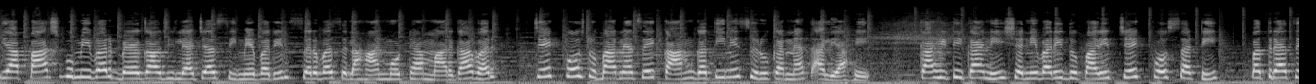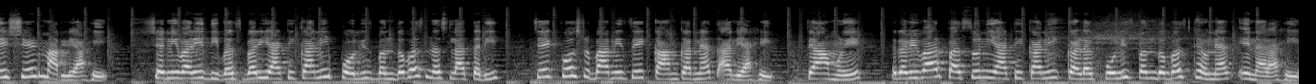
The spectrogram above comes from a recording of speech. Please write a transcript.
या पार्श्वभूमीवर बेळगाव जिल्ह्याच्या सीमेवरील सर्वच लहान मोठ्या मार्गावर चेकपोस्ट उभारण्याचे काम गतीने सुरू करण्यात आले आहे. काही ठिकाणी शनिवारी दुपारी चेकपोस्टसाठी पत्र्याचे शेड मारले आहे. शनिवारी दिवसभर या ठिकाणी पोलीस बंदोबस्त नसला तरी चेकपोस्ट उभारणीचे काम करण्यात आले आहे. त्यामुळे रविवारपासून या ठिकाणी कडक पोलीस बंदोबस्त ठेवण्यात येणार आहे.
